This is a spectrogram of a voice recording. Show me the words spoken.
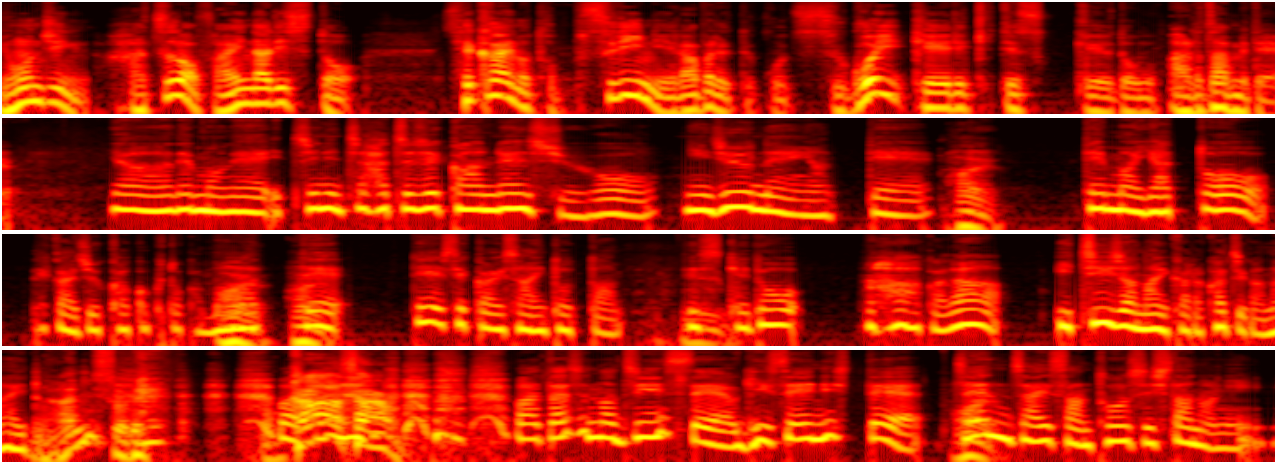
日本人初のファイナリスト世界のトップ3に選ばれてこうすごい経歴ですけれども改めて。いやーでもね1日8時間練習を20年やってはい。でまあやっと世界10カ国とか回って、はいはい。で世界3位取ったんですけど、母から1位じゃないから価値がないと。何それ？お母さん。私の人生を犠牲にしてはい。全財産投資したのに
